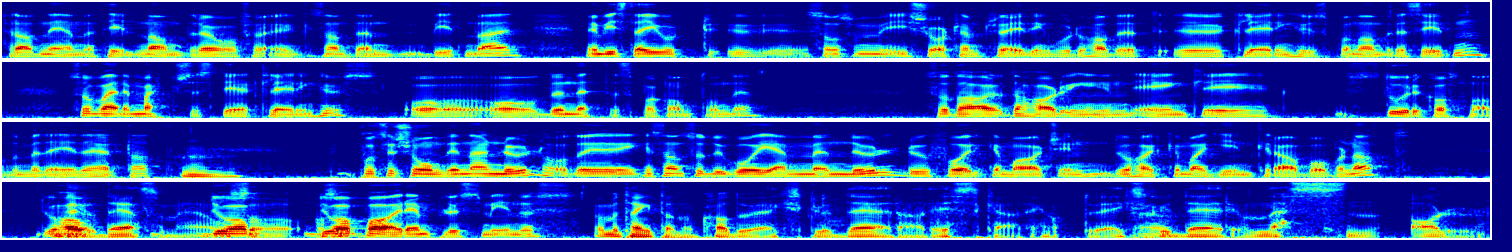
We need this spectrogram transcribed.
fra den ene til den andre. og fra, ikke sant, den biten der. Men hvis det er gjort eh, sånn som i short term trading, hvor du hadde et clearinghus på den andre siden, så bare matches det i et clearinghus, og, og det nettes på kontoen din. Så da, da har du ingen egentlig store kostnader med det i det hele tatt posisjonen din er null, det, så du går hjem med null. Du får ikke margin, du har ikke marginkrav over natt. Du Det har, er jo det som er du har, også- du har bare en pluss-minus. Ja, men tenk deg nå hva du ekskluderer av risk her. Du ekskluderer jo nesten all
